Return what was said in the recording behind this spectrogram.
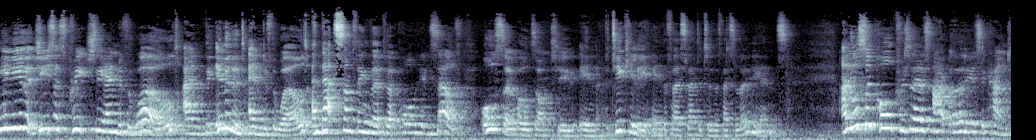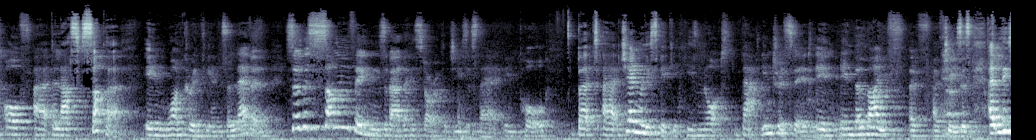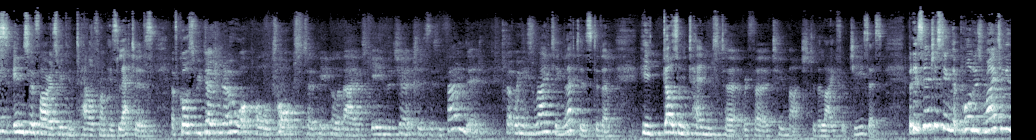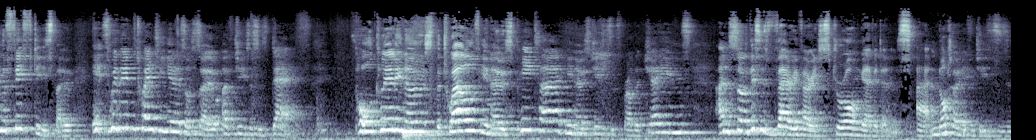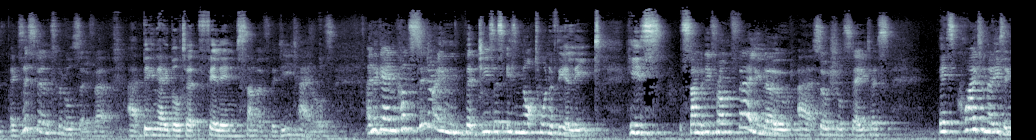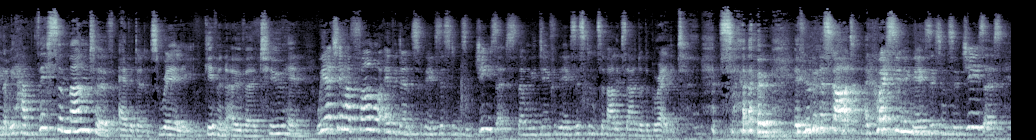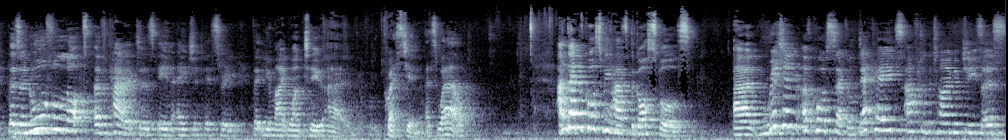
He knew that Jesus preached the end of the world and the imminent end of the world, and that's something that, that Paul himself also holds on to, in, particularly in the first letter to the Thessalonians. And also, Paul preserves our earliest account of uh, the Last Supper in 1 Corinthians 11. So there's some things about the historical Jesus there in Paul, but uh, generally speaking, he's not that interested in, in the life of, of Jesus, at least insofar as we can tell from his letters. Of course, we don't know what Paul talked to people about in the churches that he founded, but when he's writing letters to them, he doesn't tend to refer too much to the life of Jesus. But it's interesting that Paul is writing in the 50s, though. It's within 20 years or so of Jesus' death. Paul clearly knows the 12, he knows Peter, he knows Jesus' brother James, and so this is very, very strong evidence, uh, not only for Jesus' existence, but also for uh, being able to fill in some of the details. And again, considering that Jesus is not one of the elite, he's somebody from fairly low uh, social status, it's quite amazing that we have this amount of evidence really given over to him. We actually have far more evidence for the existence of Jesus than we do for the existence of Alexander the Great. So, if you're going to start questioning the existence of Jesus, there's an awful lot of characters in ancient history that you might want to uh, question as well. And then, of course, we have the Gospels. Uh, written, of course, several decades after the time of Jesus,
